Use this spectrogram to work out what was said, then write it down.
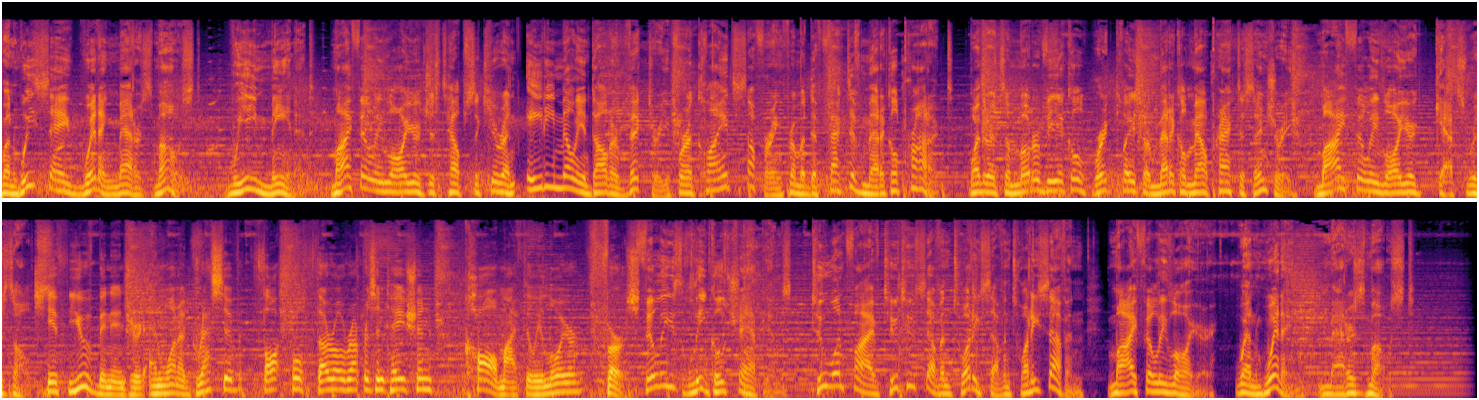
When we say winning matters most, we mean it. My Philly lawyer just helped secure an $80 million victory for a client suffering from a defective medical product. Whether it's a motor vehicle, workplace, or medical malpractice injury, My Philly lawyer gets results. If you've been injured and want aggressive, thoughtful, thorough representation, call My Philly lawyer first. Philly's legal champions, 215 227 2727. My Philly lawyer, when winning matters most.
